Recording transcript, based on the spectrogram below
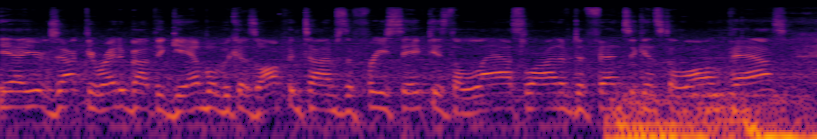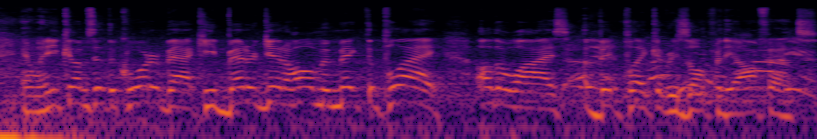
Yeah, you're exactly right about the gamble because oftentimes the free safety is the last line of defense against a long pass. And when he comes at the quarterback, he'd better get home and make the play. Otherwise, a big play could result for the offense.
